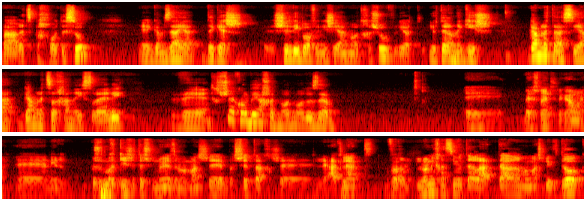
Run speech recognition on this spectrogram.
בארץ פחות עשו, גם זה היה דגש שלי באופן אישי היה מאוד חשוב, להיות יותר נגיש גם לתעשייה, גם לצרכן הישראלי, ואני חושב שהכל ביחד מאוד מאוד עוזר. בהחלט, לגמרי. אה, אני פשוט מרגיש את השינוי הזה ממש אה, בשטח, שלאט לאט כבר לא נכנסים יותר לאתר ממש לבדוק,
